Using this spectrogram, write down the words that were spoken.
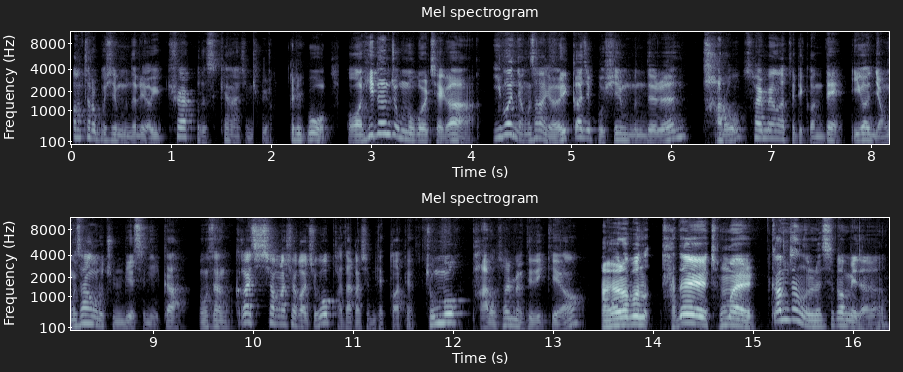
컴퓨터로 보시는 분들은 여기 QR코드 스캔하시면 되고요. 그리고 어, 히든 종목을 제가 이번 영상을 여기까지 보시는 분들은 바로 설명을 드릴 건데 이건 영상으로 준비했으니까 영상 끝까지 시청하셔가지고 받아가시면 될 것 같아요. 종목 바로 설명드릴게요. 아 여러분 다들 정말 깜짝 놀랐을 겁니다.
